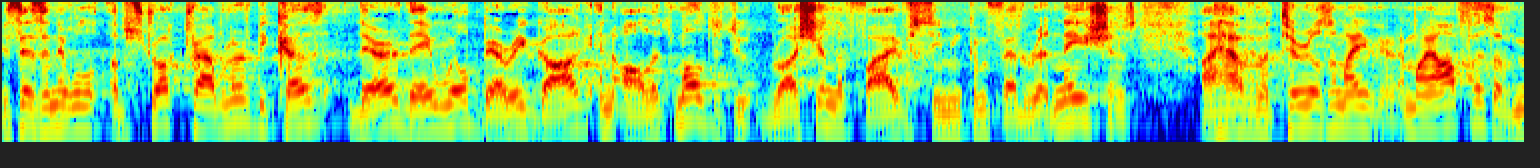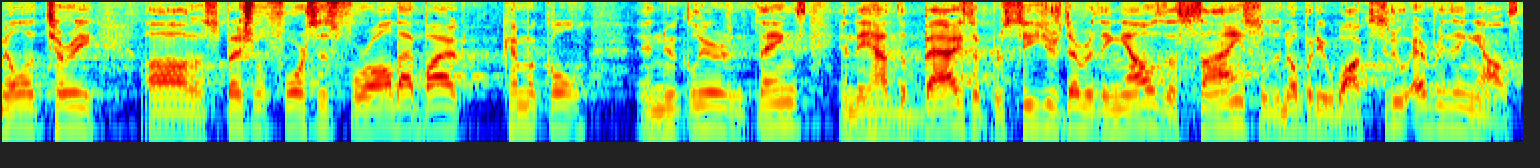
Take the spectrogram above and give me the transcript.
it says, and it will obstruct travelers because there they will bury Gog and all its multitude, Russia and the five seeming confederate nations. I have materials in my, in my office of military uh, special forces for all that biochemical and nuclear and things, and they have the bags, the procedures, everything else, the signs so that nobody walks through, everything else.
